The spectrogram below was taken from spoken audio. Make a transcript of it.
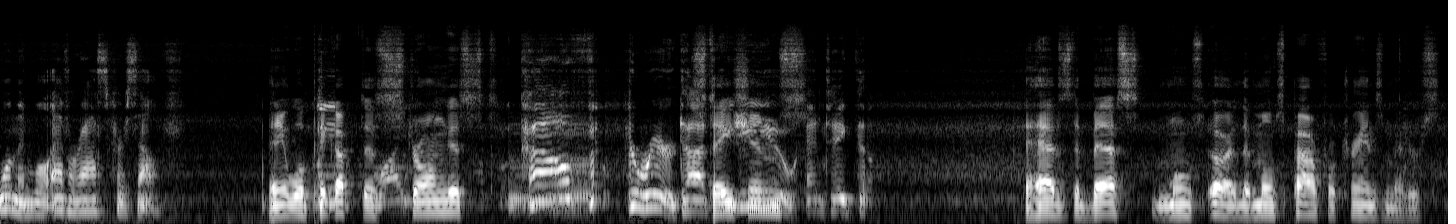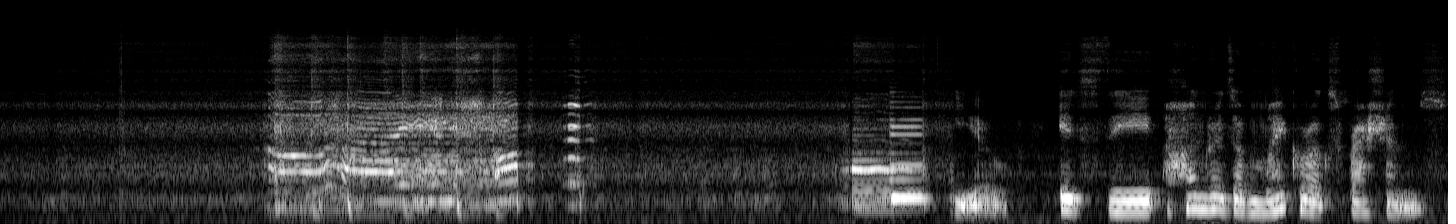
woman will ever ask herself. And it will pick up the strongest Stations. and take the. that has the best, most, or the most powerful transmitters. You. It's the hundreds of micro expressions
